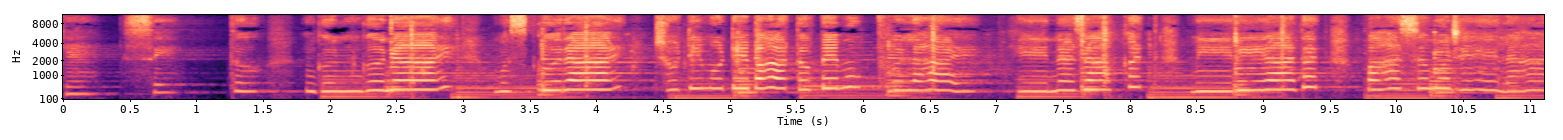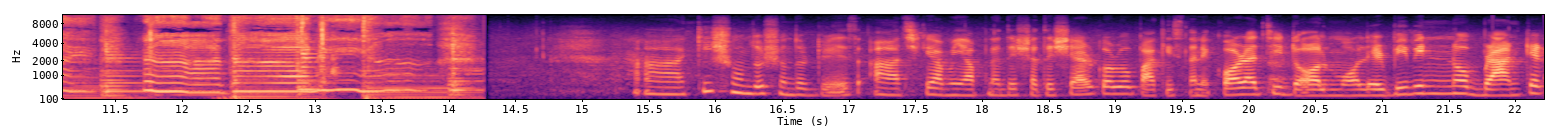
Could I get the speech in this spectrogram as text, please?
कैसे तू गुनगुनाए, मुस्कुराए छोटी मोटी बातों पे मुँह फुलाए, ये नजाकत, मेरी आदत, पास मुझे लाए। সুন্দর সুন্দর ড্রেস আজকে আমি আপনাদের সাথে শেয়ার করব পাকিস্তানে করাচি ডল মলের বিভিন্ন ব্র্যান্ডের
